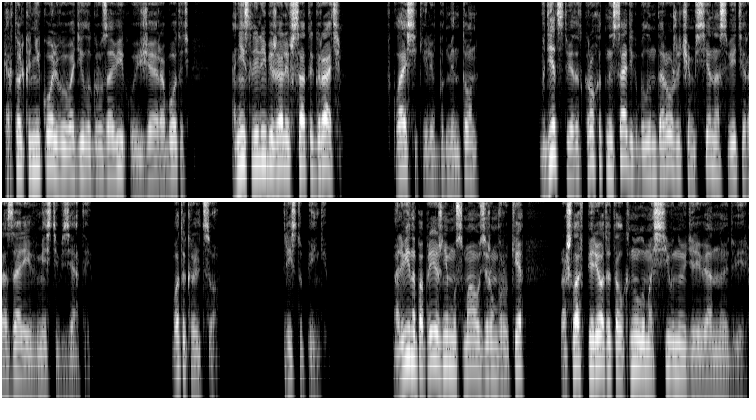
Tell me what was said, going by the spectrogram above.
Как только Николь выводила грузовик, уезжая работать, они с Лили бежали в сад играть, в классике или в бадминтон. В детстве этот крохотный садик был им дороже, чем все на свете розарии вместе взятые. Вот и крыльцо. Три ступеньки. Мальвина по-прежнему с маузером в руке прошла вперед и толкнула массивную деревянную дверь.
